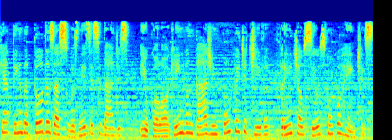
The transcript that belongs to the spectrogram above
que atenda todas as suas necessidades e o coloque em vantagem competitiva frente aos seus concorrentes.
